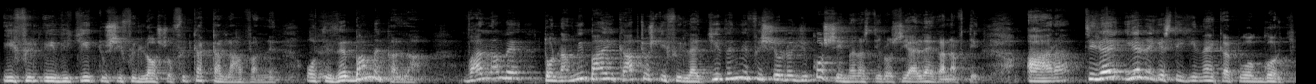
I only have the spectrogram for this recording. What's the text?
οι, οι δικοί τους οι φιλόσοφοι καταλάβανε ότι δεν πάμε καλά βάλαμε το να μην πάει κάποιος στη φυλακή δεν είναι φυσιολογικό σήμερα στη Ρωσία, λέγανε αυτοί. Άρα, τι λέει, έλεγε στη γυναίκα του ο Γκόρκη,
